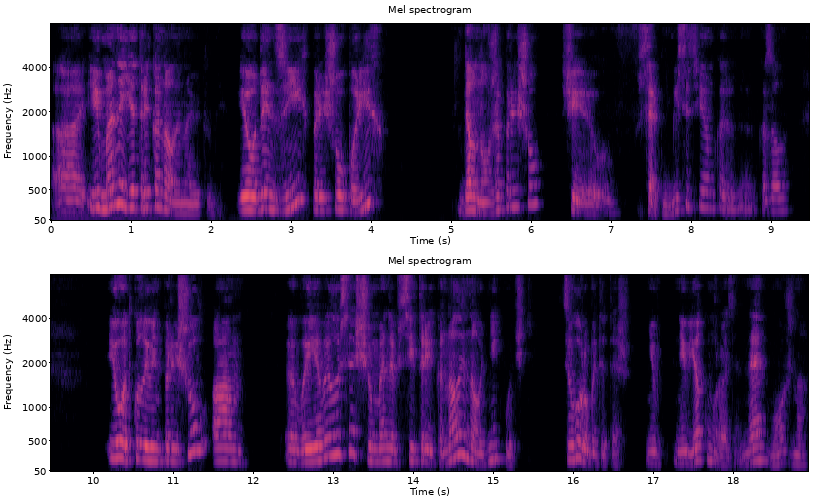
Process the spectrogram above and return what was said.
А, і в мене є три канали на Ютубі. І один з них перейшов поріг, давно вже перейшов, ще в серпні місяці, я вам казала. І от коли він перейшов, а виявилося, що в мене всі три канали на одній почті. Цього робити теж ні в, ні в якому разі не можна.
